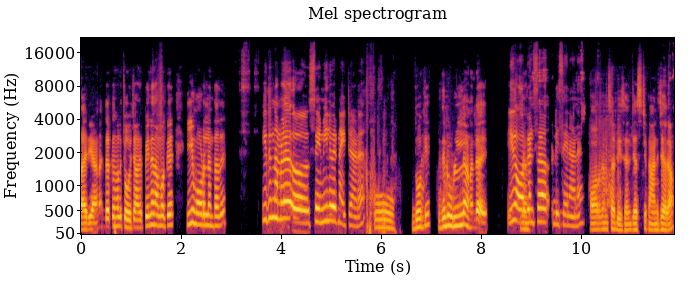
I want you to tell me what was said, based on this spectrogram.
സാരിയാണ്. ഇതൊക്കെ നിങ്ങൾ ചോദിച്ചാൽ മതി. പിന്നെ നമുക്ക് ഈ മോഡൽ എന്താ അത്? ഇത് നമ്മൾ സെമിയിൽ വരുന്ന ഐറ്റം ആണ്. ഓ നോക്കി ഇതിന്റെ ഉള്ളിലാണ് അല്ലേ ഇത് ഓർഗൻസ ഡിസൈൻ ആണ്. ഓർഗൻസ ഡിസൈൻ ജസ്റ്റ് കാണിച്ചു തരാം.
